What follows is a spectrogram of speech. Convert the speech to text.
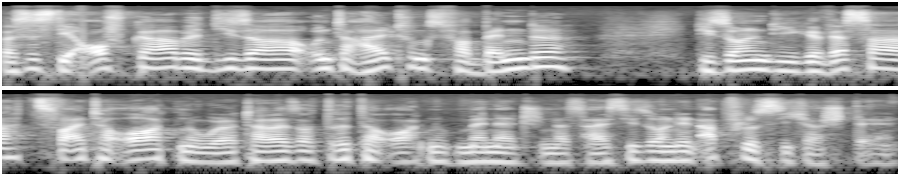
Was ist die Aufgabe dieser Unterhaltungsverbände? Die sollen die Gewässer zweiter Ordnung oder teilweise auch dritter Ordnung managen. Das heißt, sie sollen den Abfluss sicherstellen.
